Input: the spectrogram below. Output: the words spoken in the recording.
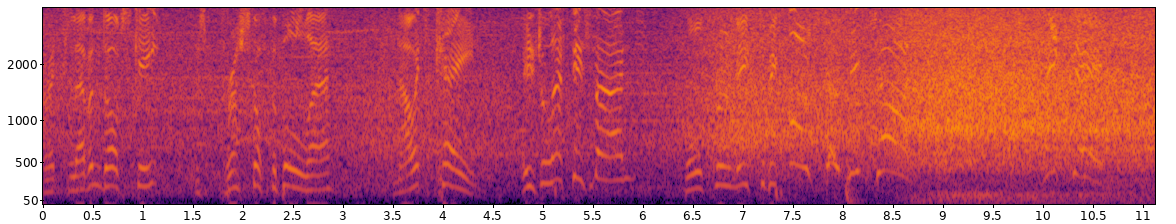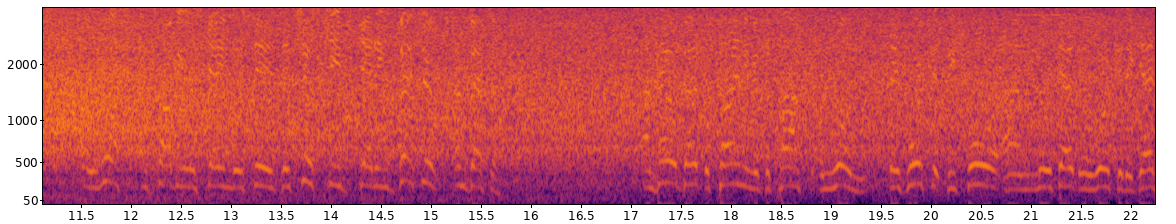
Now it's Lewandowski, just brushed off the ball there. Now it's Kane. He's left his man. Ball through needs to be... Oh, shooting chance! It's in! Oh, what a fabulous game this is. It just keeps getting better and better. And how about the timing of the pass and run? They've worked it before and no doubt they'll work it again.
